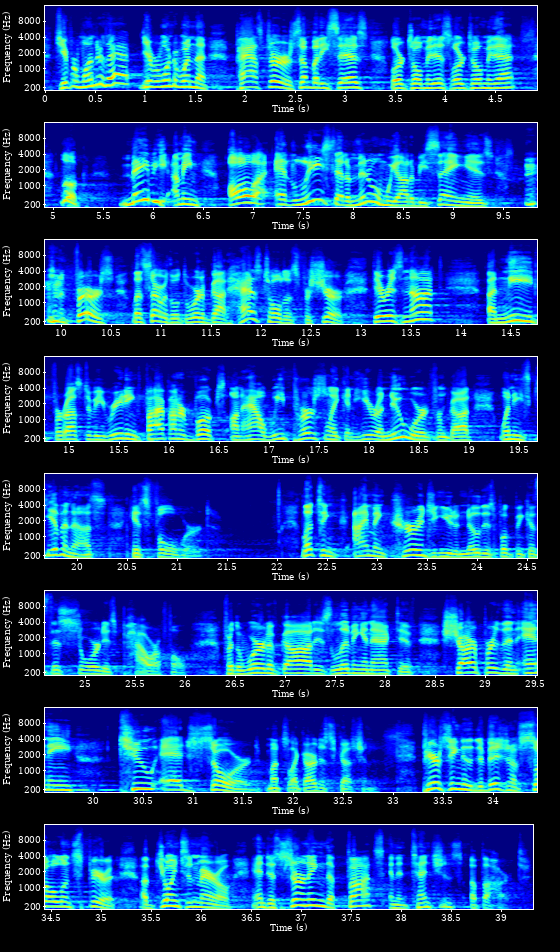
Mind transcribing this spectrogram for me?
Do you ever wonder that? Do you ever wonder when the pastor or somebody says, Lord told me this, Lord told me that? Look, maybe, I mean, all, at least at a minimum, we ought to be saying is first, let's start with what the Word of God has told us for sure. There is not a need for us to be reading 500 books on how we personally can hear a new word from God when He's given us His full word. Let's, I'm encouraging you to know this book because this sword is powerful. For the word of God is living and active, sharper than any two edged sword, much like our discussion, piercing to the division of soul and spirit, of joints and marrow, and discerning the thoughts and intentions of the heart.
